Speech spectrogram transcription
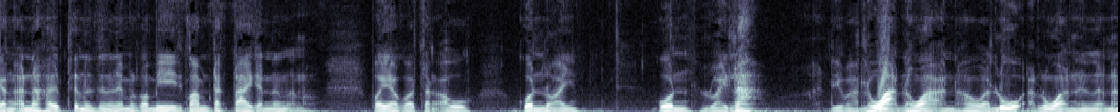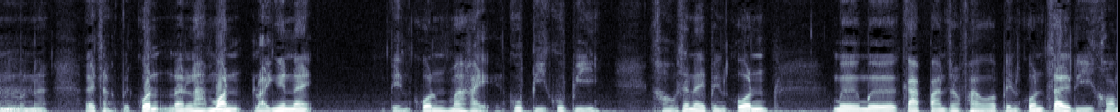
ยังอันนะเฮ้ยท่านั้นท่านนั้นมันก็มีความตักตายกันนั่นน่ะเนาะเพราะอยาก็สั่งเอาก้นลอยก้นลอยล่า ดีว่าละวะละวะอันเขาว่าลู่ลู่นั่นนั่นมันนะเออสั่งไปก้นลอยล่าม่อนลอยเงินได้เป็นก้นมาให้กูปีกูปี เขาเส้นในเป็นก้นมือมือกาปานเจ้าฟ้าว่าเป็นก้นเสื้อดีของ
